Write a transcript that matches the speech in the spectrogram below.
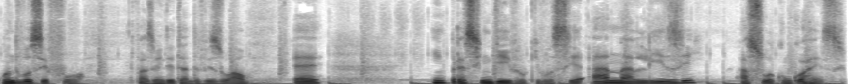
quando você for fazer uma identidade visual, é imprescindível que você analise a sua concorrência.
